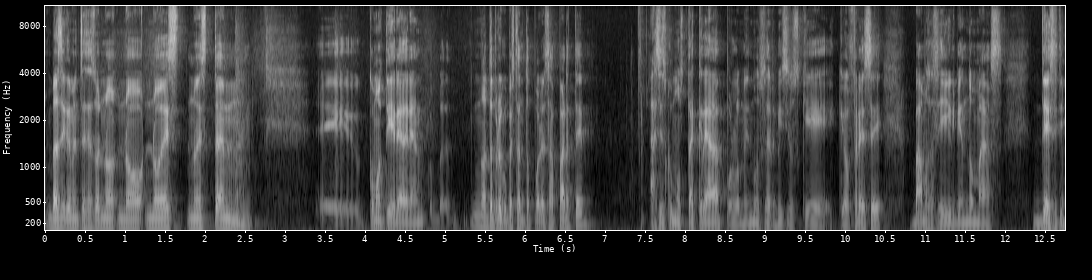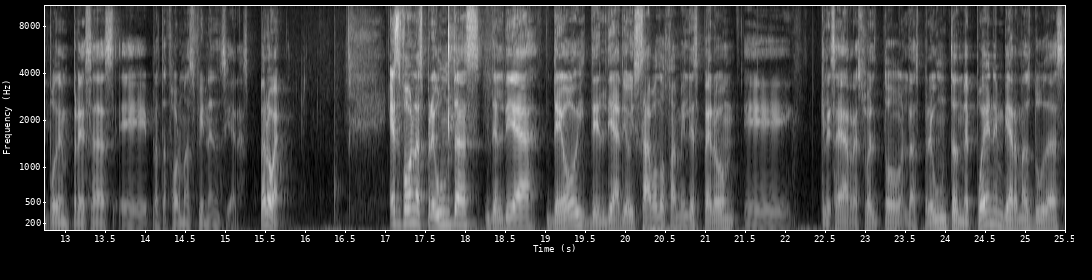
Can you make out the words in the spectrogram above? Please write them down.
básicamente es eso, no, no, no, es, no es tan... Eh, ¿Cómo te diré, Adrián? No te preocupes tanto por esa parte. Así es como está creada por los mismos servicios que, ofrece. Vamos a seguir viendo más de ese tipo de empresas, eh, plataformas financieras. Pero bueno, esas fueron las preguntas del día de hoy, del día de hoy sábado, familia. Espero eh, que les haya resuelto las preguntas. Me pueden enviar más dudas,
